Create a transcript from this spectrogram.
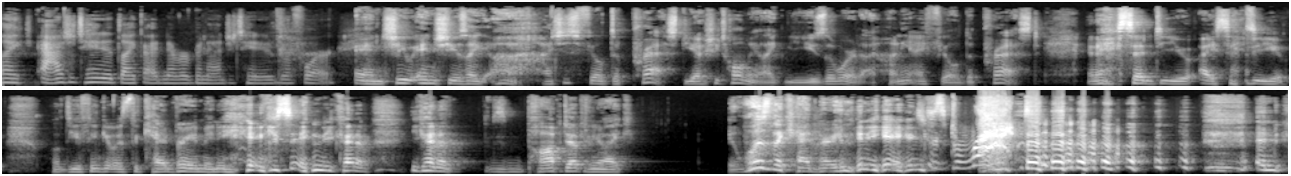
like agitated, like I'd never been agitated before. And she and she was like, I just feel depressed. You actually told me, like, you use the word, honey, I feel depressed. And I said to you, I said to you, Well, do you think it was the Cadbury mini eggs? And you kind of you kind of popped up and you're like, It was the Cadbury mini eggs. And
